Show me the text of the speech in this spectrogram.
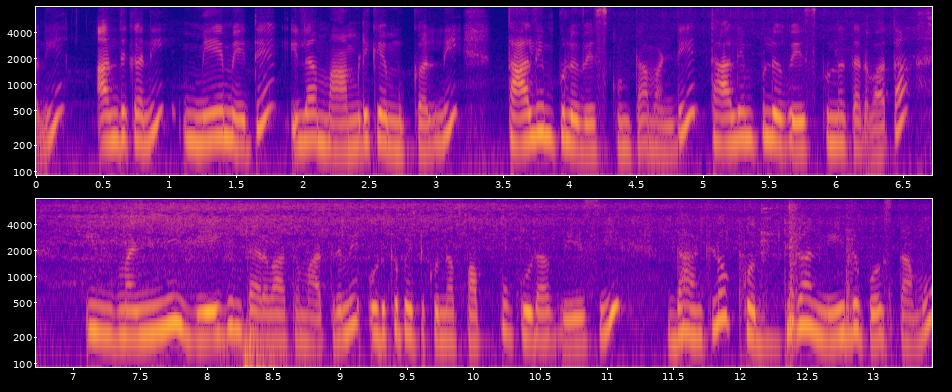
అని. అందుకని మేమైతే ఇలా మామిడికాయ ముక్కల్ని తాలింపులో వేసుకుంటామండి. తాలింపులో వేసుకున్న తర్వాత ఇవన్నీ వేగిన తర్వాత మాత్రమే ఉడకబెట్టుకున్న పప్పు కూడా వేసి దాంట్లో కొద్దిగా నీళ్ళు పోస్తాము.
